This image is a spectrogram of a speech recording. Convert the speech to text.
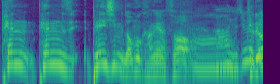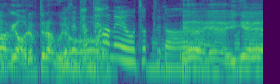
팬, 팬, 팬심이 너무 강해서 아, 들어가기가 그리고 어렵더라고요. 요새 탄탄해요 차트가. 예, 예. 이게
